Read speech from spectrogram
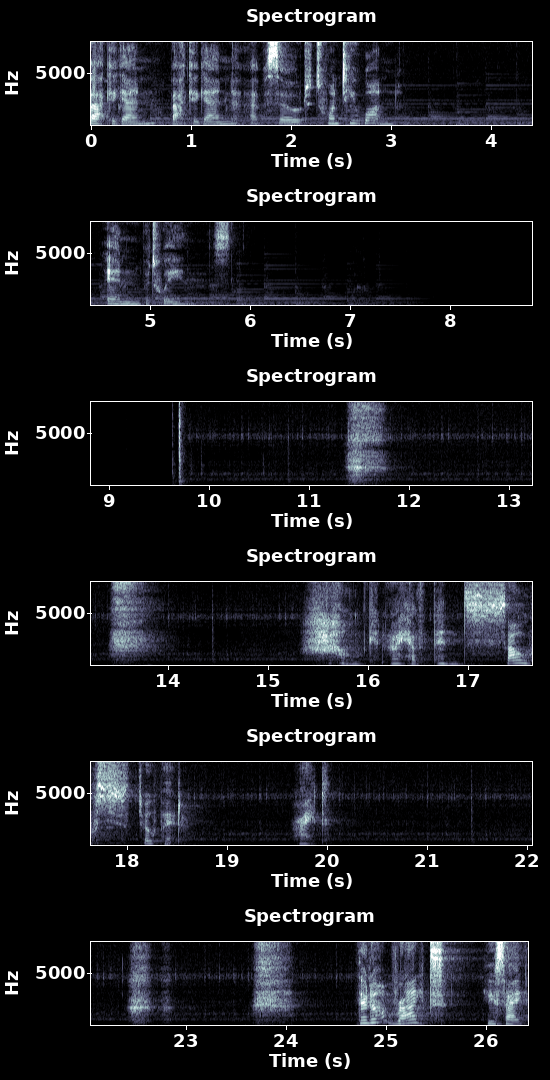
Back again, back again, episode 21 In Betweens. How can I have been so stupid? Right? They're not right, you say.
